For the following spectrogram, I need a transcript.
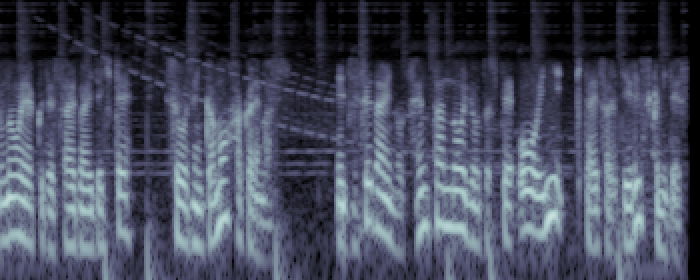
無農薬で栽培できて精進化も図れます。次世代の先端農業として大いに期待されている仕組みです。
